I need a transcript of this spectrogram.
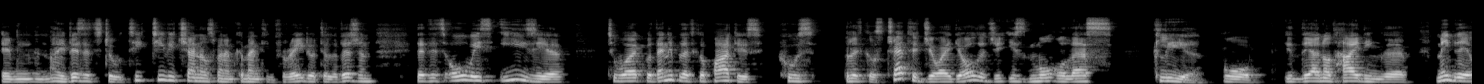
in my visits to t- TV channels when I'm commenting for radio, television, that it's always easier to work with any political parties whose political strategy or ideology is more or less clear, or they are not hiding the. Maybe they,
